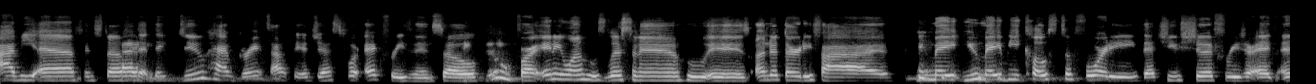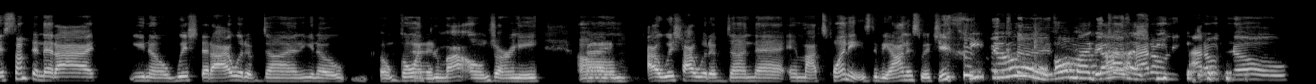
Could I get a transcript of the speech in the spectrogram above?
IVF and stuff right. that they do have grants out there just for egg freezing. So for anyone who's listening who is under 35, you may you may be close to 40 that you should freeze your eggs. And it's something that I you know, wish that I would have done, you know, going right. through my own journey. Um, right. I wish I would have done that in my twenties, to be honest with you. because, oh my God. I don't I don't know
